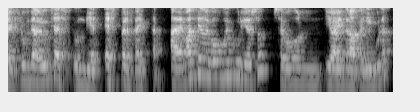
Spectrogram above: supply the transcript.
El Club de la Lucha es un 10. Es perfecta. Además tiene algo muy curioso, según iba viendo la película.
